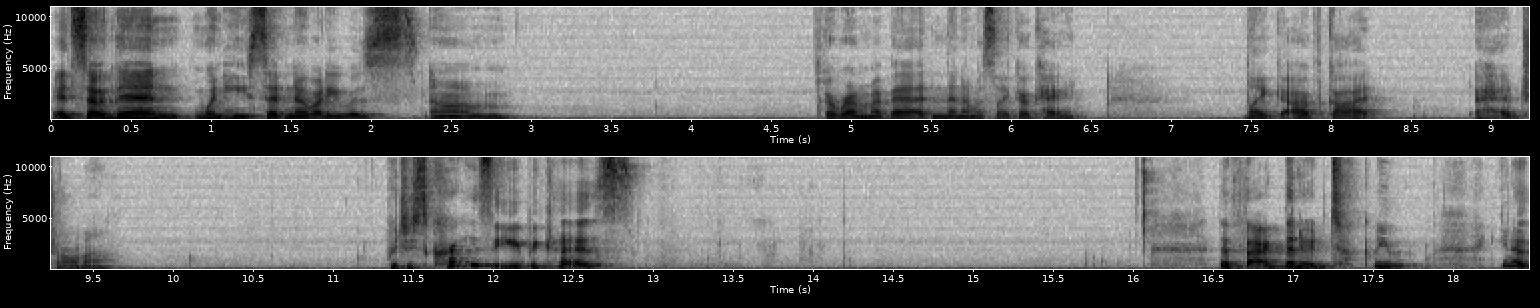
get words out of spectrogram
And so then when he said nobody was um, around my bed, and then I was like, okay, like I've got a head trauma, which is crazy because the fact that it took me, you know,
